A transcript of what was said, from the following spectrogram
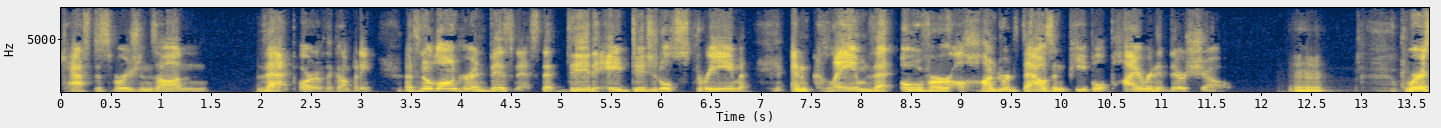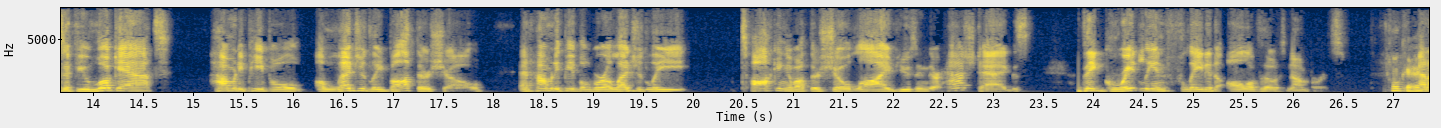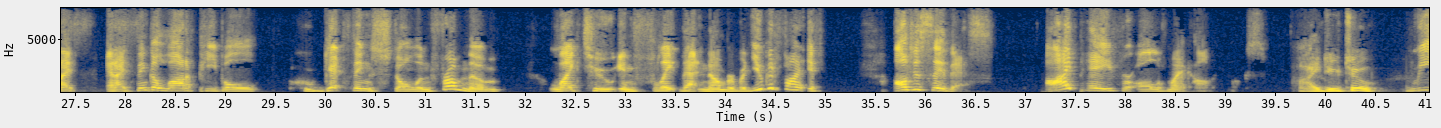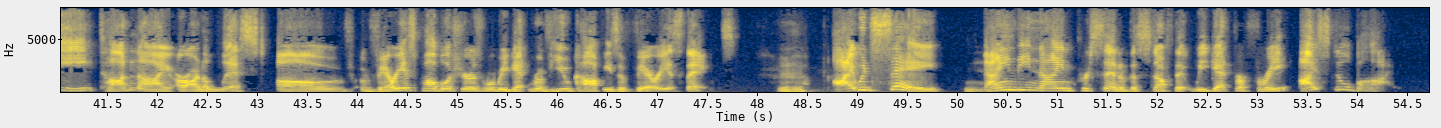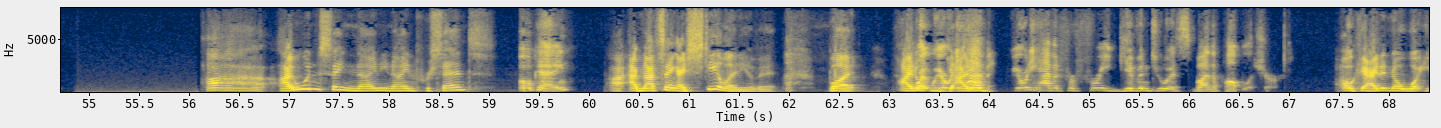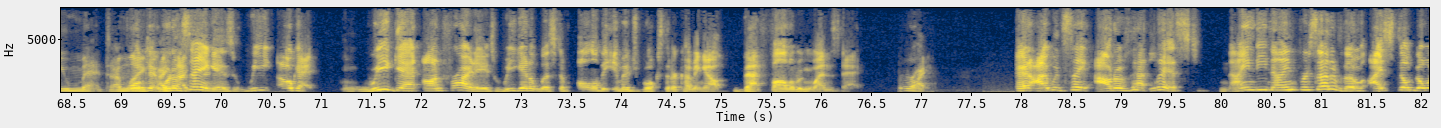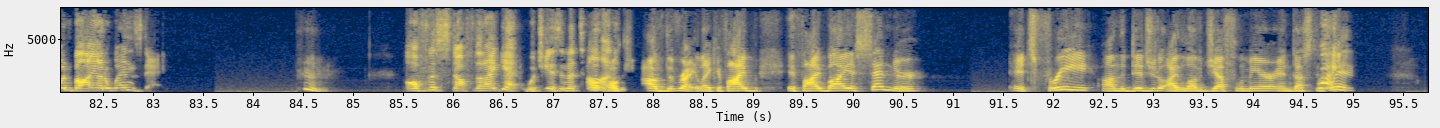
cast dispersions on that part of the company that's no longer in business that did a digital stream and claimed that over a hundred thousand people pirated their show. mm-hmm. Whereas if you look at how many people allegedly bought their show and how many people were allegedly talking about their show live using their hashtags, they greatly inflated all of those numbers. Okay. And I and I think a lot of people who get things stolen from them like to inflate that number, but you could find if I'll just say this. I pay for all of my comic books I do too. we, Todd and I, are on a list of various publishers where we get review copies of various things. Mm-hmm. I would say 99% of the stuff that we get for free, I still buy. Uh, I wouldn't say 99%. Okay. I, I'm not saying I steal any of it, but I don't. Wait, we already I have don't. it. We already have it for free given to us by the publisher. Okay, I didn't know what you meant. I'm like, okay, what I, am saying is we okay, we get on Fridays, we get a list of all the image books that are coming out that following Wednesday. right. And I would say out of that list, 99% of them I still go and buy on a Wednesday. Hmm. Of the stuff that I get, which isn't a oh, ton. Oh, okay. Of the right, like if I if I buy Ascender, it's free on the digital. I love Jeff Lemire and Dustin Right.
